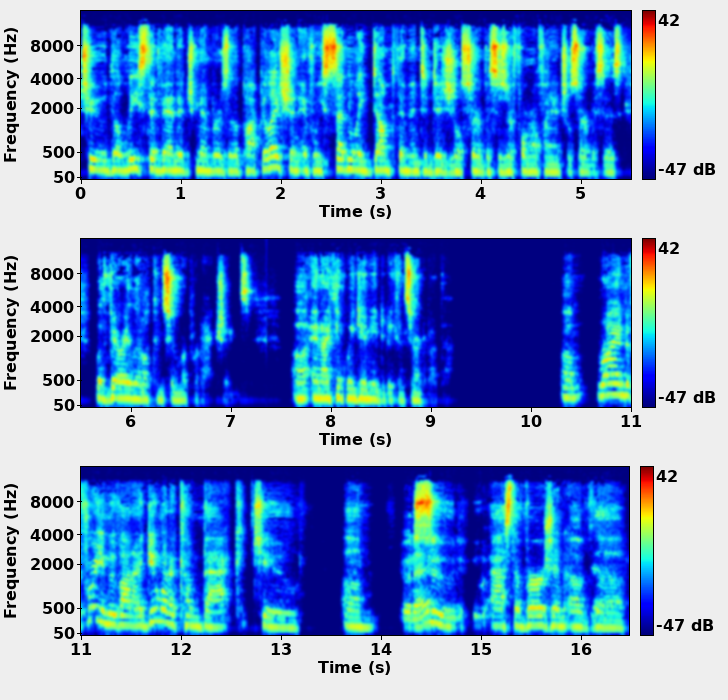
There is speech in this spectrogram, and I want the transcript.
to the least advantaged members of the population if we suddenly dump them into digital services or formal financial services with very little consumer protections? Uh, and I think we do need to be concerned about that. Um, Ryan, before you move on, I do want to come back to um, Sood, who asked a version of the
